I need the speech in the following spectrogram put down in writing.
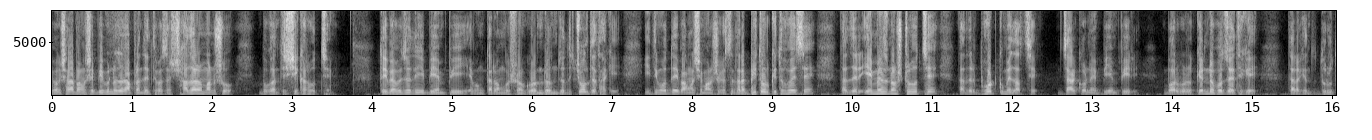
এবং সারা বাংলাদেশের বিভিন্ন জায়গায় আপনারা দেখতে পাচ্ছেন, সাধারণ মানুষও ভোগান্তির শিকার হচ্ছে। তো এইভাবে যদি বিএনপি এবং তার অঙ্গ সংগঠন যদি চলতে থাকে, ইতিমধ্যেই বাংলাদেশের মানুষের কাছে তারা বিতর্কিত হয়েছে, তাদের এমএজ নষ্ট হচ্ছে, তাদের ভোট কমে যাচ্ছে, যার কারণে বিএনপির বড় বড় কেন্দ্র পর্যায় থেকে তারা কিন্তু দ্রুত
